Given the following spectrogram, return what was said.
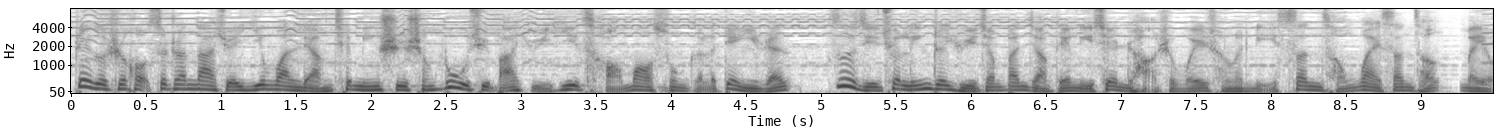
这个时候，四川大学一万两千名师生陆续把雨衣、草帽送给了电影人，自己却淋着雨将颁奖典礼现场是围成了里三层外三层，没有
